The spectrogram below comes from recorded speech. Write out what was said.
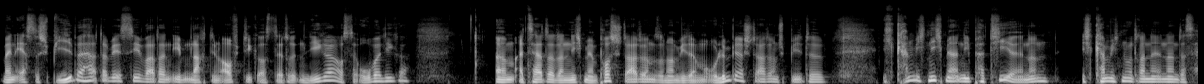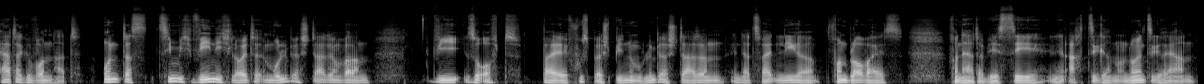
mein erstes Spiel bei Hertha BSC war dann eben nach dem Aufstieg aus der dritten Liga, aus der Oberliga. Ähm, als Hertha dann nicht mehr im Poststadion, sondern wieder im Olympiastadion spielte. Ich kann mich nicht mehr an die Partie erinnern. Ich kann mich nur daran erinnern, dass Hertha gewonnen hat. Und dass ziemlich wenig Leute im Olympiastadion waren, wie so oft bei Fußballspielen im Olympiastadion in der zweiten Liga von Blau-Weiß, von Hertha BSC in den 80ern und 90er Jahren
